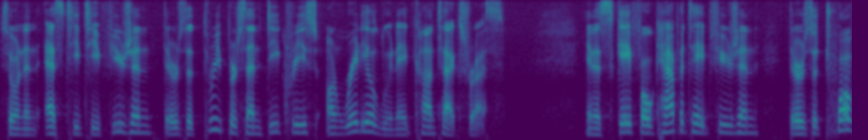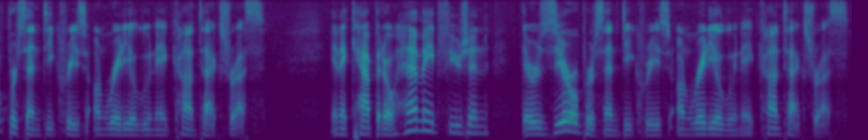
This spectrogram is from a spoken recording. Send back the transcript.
So in an STT fusion, there's a 3% decrease on radiolunate contact stress. In a scaphocapitate fusion, there is a 12% decrease on radiolunate contact stress. In a capitohamate fusion, there is 0% decrease on radiolunate contact stress.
